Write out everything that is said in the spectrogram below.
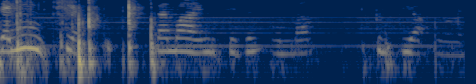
Zemin 2. Ben bayım bitirdim ondan sıkıntı yapmıyorum.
